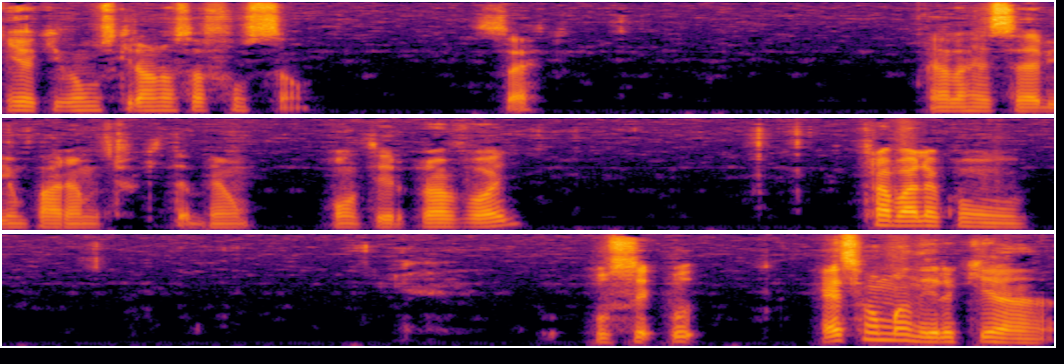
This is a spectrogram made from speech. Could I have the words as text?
E aqui vamos criar nossa função. Certo? Ela recebe um parâmetro que também é um ponteiro para void. Trabalha com o C, o, essa é uma maneira que a,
